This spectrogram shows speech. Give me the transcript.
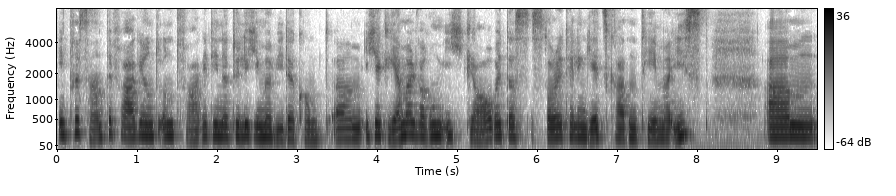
interessante Frage und, und Frage, die natürlich immer wieder kommt. Ähm, ich erkläre mal, warum ich glaube, dass Storytelling jetzt gerade ein Thema ist. Ähm,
